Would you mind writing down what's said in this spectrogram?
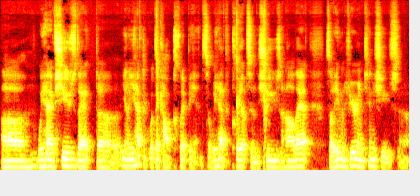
Uh, we have shoes that uh, you know you have to what they call clip in. So we have the clips and the shoes and all that. So even if you're in tennis shoes, uh,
